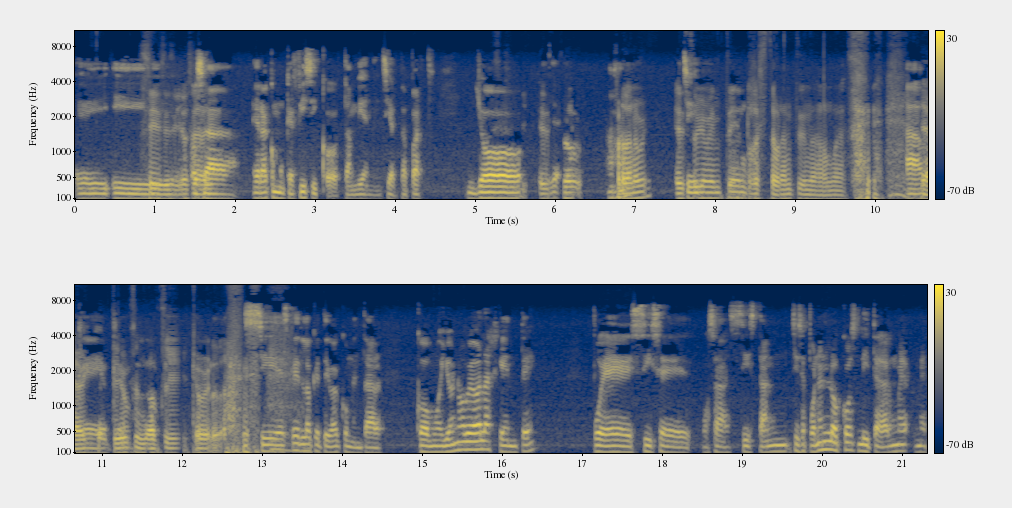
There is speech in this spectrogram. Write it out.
Eh, Sí, sí, y, sí, o o sea, sea, era como que físico también en cierta parte. Yo, Sí, esto, perdóname, esto sí, obviamente en restaurantes nada más. ah, ok, Ya ok. contigo pues no aplica, ¿verdad? Sí, es que es lo que te iba a comentar. Como yo no veo a la gente, pues si se, o sea, si están, si se ponen locos, literal me, me,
